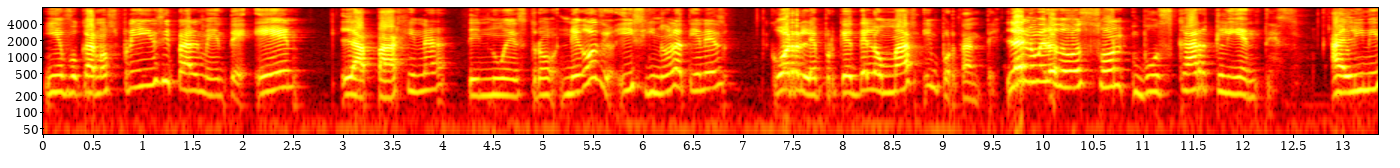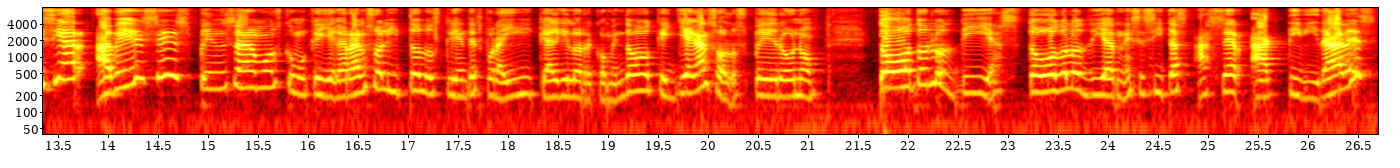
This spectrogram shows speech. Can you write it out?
y enfocarnos principalmente en la página de nuestro negocio. Y si no la tienes, córrele porque es de lo más importante. La número dos son buscar clientes al iniciar, a veces pensamos como que llegarán solitos los clientes por ahí, que alguien los recomendó, que llegan solos, pero no. Todos los días, todos los días necesitas hacer actividades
